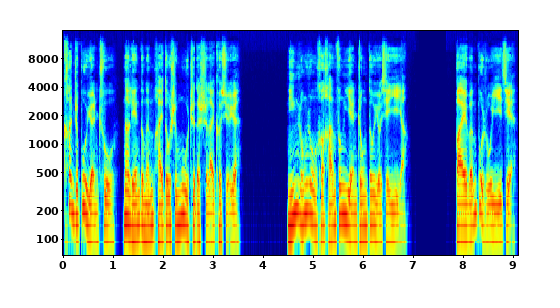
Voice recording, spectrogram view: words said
看着不远处那连个门牌都是木质的史莱克学院，宁荣荣和韩风眼中都有些异样。百闻不如一见，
